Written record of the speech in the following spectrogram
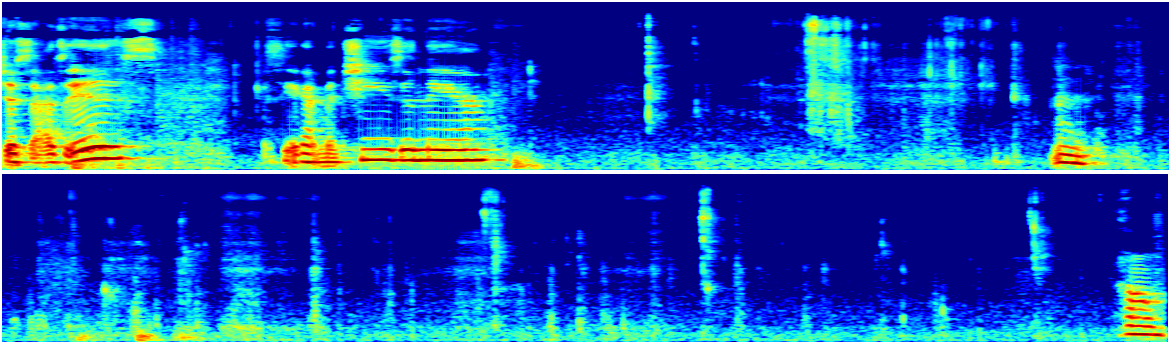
just as is. See, I got my cheese in there. Mm. Oh.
